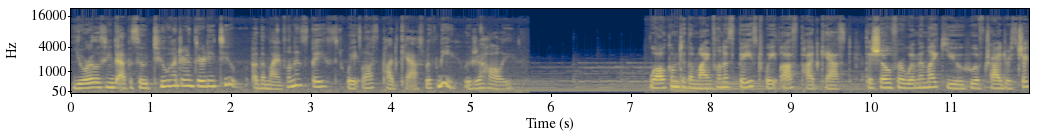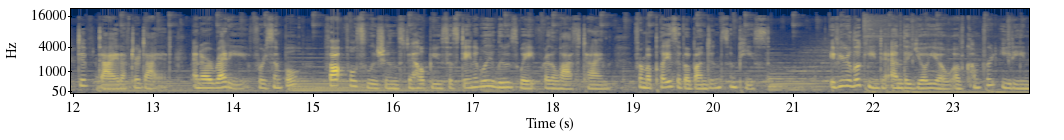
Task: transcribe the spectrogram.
You're listening to episode 232 of the Mindfulness Based Weight Loss Podcast with me, Lucia Hawley. Welcome to the Mindfulness Based Weight Loss Podcast, the show for women like you who have tried restrictive diet after diet and are ready for simple, thoughtful solutions to help you sustainably lose weight for the last time from a place of abundance and peace. If you're looking to end the yo yo of comfort eating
